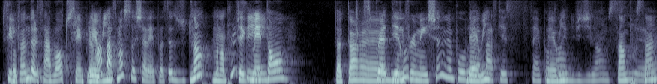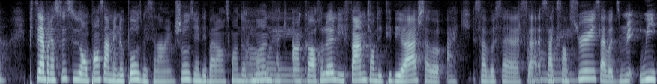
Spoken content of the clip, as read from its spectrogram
C'est le fun cool. de le savoir, tout simplement, Ben oui. parce que moi, ça, je savais pas ça du tout. Non, moi non plus. Fait que, mettons, Docteur euh, spread the information, là, pour Ben vrai, oui. parce que c'est important oui. d'être vigilant aussi. 100 euh, Puis, après ça, si on pense à la ménopause, ben, c'est la même chose. Il y a un débalancement d'hormones. Ah ouais. Que encore là, les femmes qui ont des TDAH, ça va, ça va ça- ça- Ah s'accentuer, ça va diminuer. Oui,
